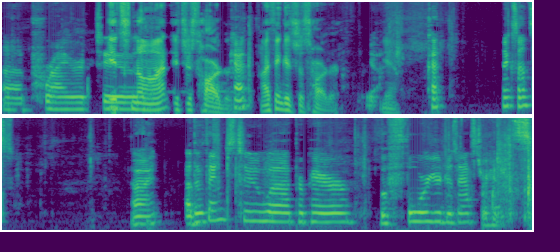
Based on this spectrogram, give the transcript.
uh, prior to? It's not. It's just harder. Okay. I think it's just harder. Yeah. Yeah. Okay. Makes sense. All right. Other things to uh, prepare before your disaster hits.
